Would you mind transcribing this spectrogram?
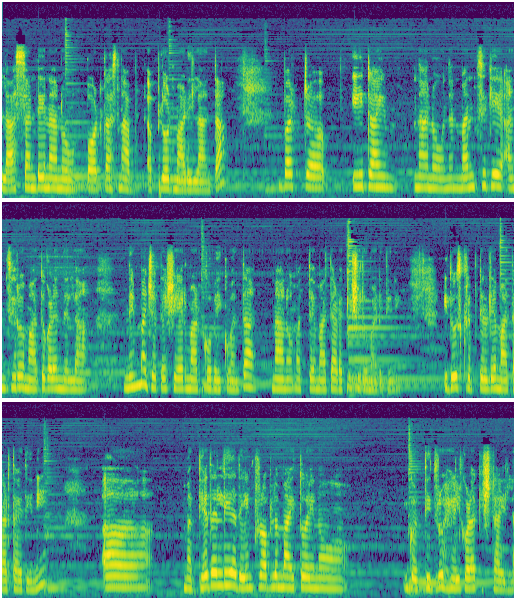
ಲಾಸ್ಟ್ ಸಂಡೇ ನಾನು ಪಾಡ್ಕಾಸ್ಟ್ನ ಅಪ್ ಅಪ್ಲೋಡ್ ಮಾಡಿಲ್ಲ ಅಂತ. ಬಟ್ ಈ ಟೈಮ್ ನಾನು ನನ್ನ ಮನಸ್ಸಿಗೆ ಅನಿಸಿರೋ ಮಾತುಗಳನ್ನೆಲ್ಲ ನಿಮ್ಮ ಜೊತೆ ಶೇರ್ ಮಾಡ್ಕೋಬೇಕು ಅಂತ ನಾನು ಮತ್ತೆ ಮಾತಾಡೋಕ್ಕೆ ಶುರು ಮಾಡಿದ್ದೀನಿ. ಇದು ಸ್ಕ್ರಿಪ್ಟ್ ಇಲ್ಲದೆ ಮಾತಾಡ್ತಾ ಇದ್ದೀನಿ. ಮಧ್ಯದಲ್ಲಿ ಅದೇನು ಪ್ರಾಬ್ಲಮ್ ಆಯಿತೋ ಏನೋ ಗೊತ್ತಿದ್ರೂ ಹೇಳ್ಕೊಳಕ್ಕೆ ಇಷ್ಟ ಇಲ್ಲ.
